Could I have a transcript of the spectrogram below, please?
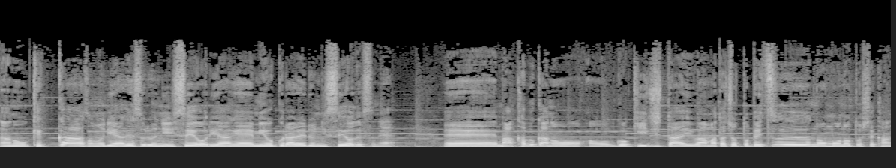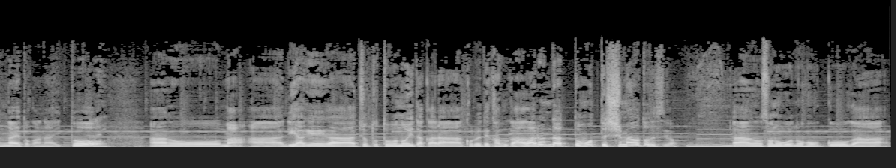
あの結果、その利上げするにせよ、利上げ見送られるにせよですね、えーまあ、株価の動き自体はまたちょっと別のものとして考えとかないと、はい、あのまあ、利上げがちょっと遠のいたからこれで株価上がるんだと思ってしまうとですよ、あのその後の方向が、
